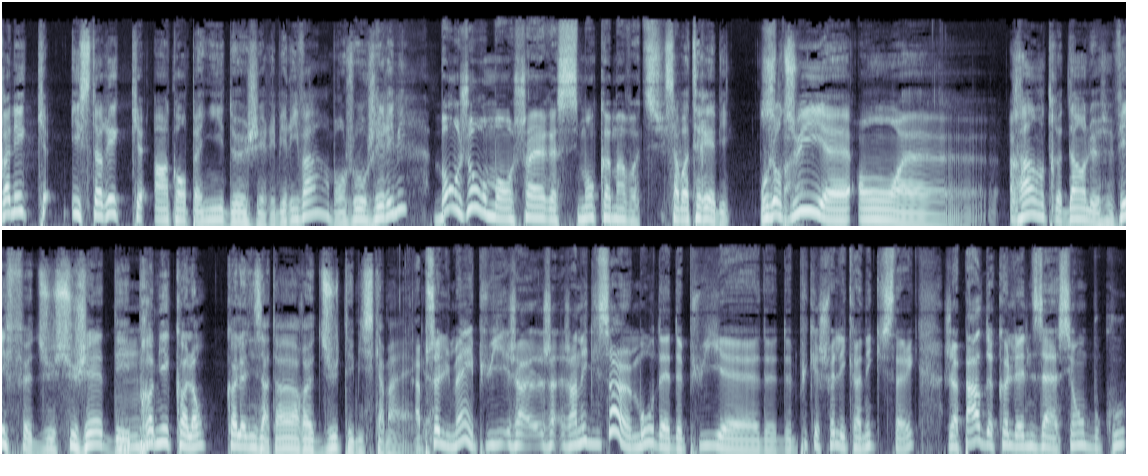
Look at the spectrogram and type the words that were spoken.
chronique historique en compagnie de Jérémy Rivard. Bonjour Jérémy. Bonjour mon cher Simon, comment vas-tu? Ça va très bien. Aujourd'hui, euh, on euh, rentre dans le vif du sujet des Mhm. premiers colons colonisateurs du Témiscamingue. Absolument. Et puis, j'en- ai glissé un mot de- depuis, euh, de- depuis que je fais les chroniques historiques. Je parle de colonisation beaucoup,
